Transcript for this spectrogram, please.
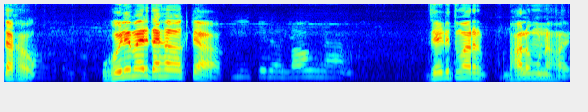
দেখাও। হুইলি মারি দেখাও একটা। যেটি তোমার ভালো মনে হয়।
